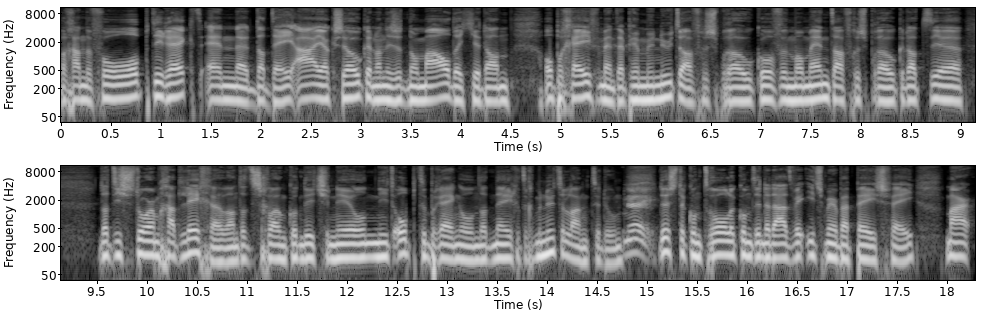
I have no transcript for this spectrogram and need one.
We gaan er volop direct. En eh, dat deed Ajax ook. En dan is het normaal dat je dan op een gegeven moment heb je een minuut afgesproken of een moment afgesproken dat, je, dat die storm gaat liggen. Want dat is gewoon conditioneel niet op te brengen om dat 90 minuten lang te doen. Nee. Dus de controle komt inderdaad weer iets meer bij PSV. Maar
